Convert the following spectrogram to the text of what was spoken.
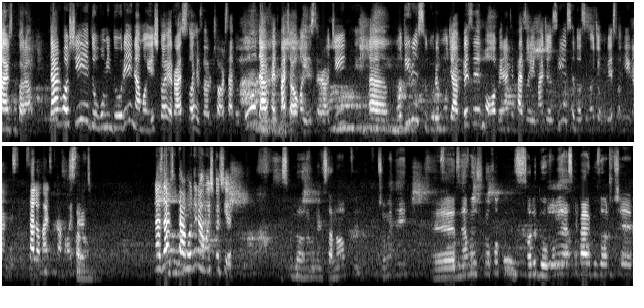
عرض می‌کنم. در حاشیه دومین دوره نمایشگاه رستا 1402 در خدمت آقای سراجی مدیر صدور مجوز معاونت فضای مجازی صدا سیما جمهوری اسلامی ایران هستیم. سلام عرض می‌کنم آقای سراجی. نظرتون در مورد نمایشگاه چیه؟ بسم الله الرحمن الرحیم. سلام. اومدید نمایشگاه خب سال دومی است که برگزار میشه.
